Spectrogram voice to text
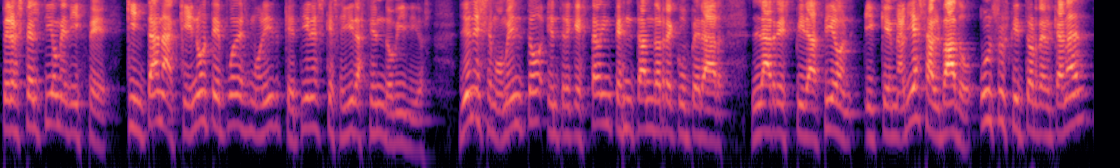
pero es que el tío me dice, Quintana, que no te puedes morir, que tienes que seguir haciendo vídeos. Yo en ese momento, entre que estaba intentando recuperar la respiración y que me había salvado un suscriptor del canal,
